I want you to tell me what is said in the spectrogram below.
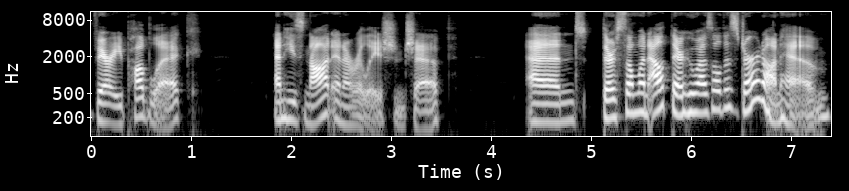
very public and he's not in a relationship. And there's someone out there who has all this dirt on him.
